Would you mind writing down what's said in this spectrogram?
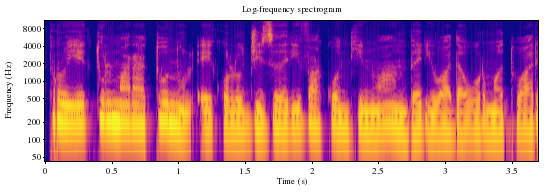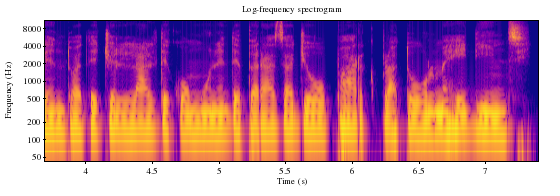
Proiectul Maratonul Ecologizării va continua în perioada următoare în toate celelalte comune de pe raza Geoparc, platoul Mehedinți.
